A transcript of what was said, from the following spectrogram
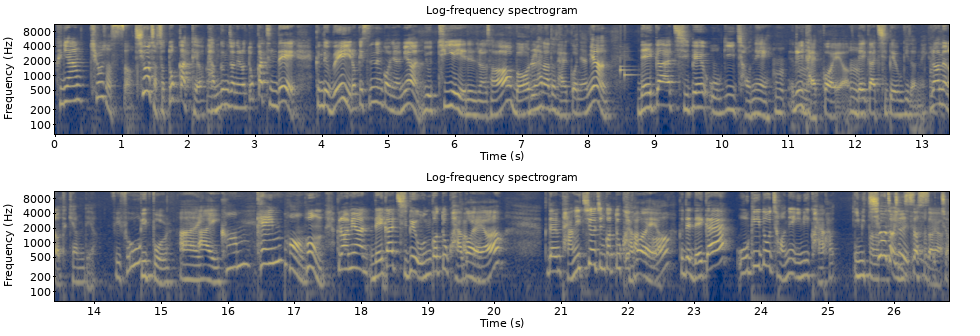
그냥 치워졌어. 치워졌어 똑같아요. 방금 전이랑 똑같은데 근데 왜 이렇게 쓰는 거냐면 요 뒤에 예를 들어서 뭐를 하나 더 달 거냐면 내가 집에 오기 전에를 달 거예요. 내가 집에 오기 전에. 그러면 어떻게 하면 돼요? Before, Before I, come, came home. home. 그러면 내가 집에 온 것도 과거예요. 그다음에 방이 치워진 것도 과거예요. 과거. 근데 내가 오기도 전에 이미 과, 이미 치워져 치워져 있었어요. 있- 어, 그쵸.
